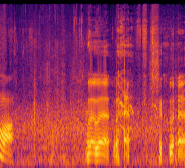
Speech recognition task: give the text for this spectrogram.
씨발마 왜왜 왜 왜? 왜 왜?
